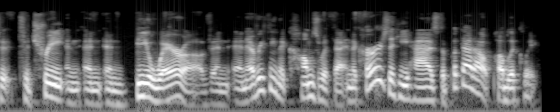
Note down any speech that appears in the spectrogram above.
to, to treat and, and, and be aware of and, and everything that comes with that and the courage that he has to put that out publicly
